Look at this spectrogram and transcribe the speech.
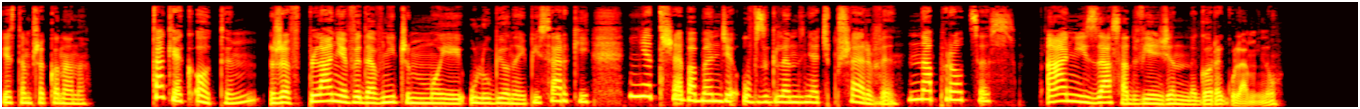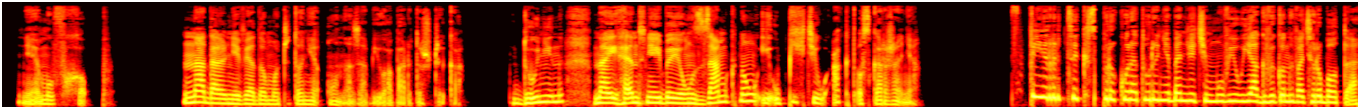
Jestem przekonana. Tak jak o tym, że w planie wydawniczym mojej ulubionej pisarki nie trzeba będzie uwzględniać przerwy na proces ani zasad więziennego regulaminu. Nie mów hop. Nadal nie wiadomo, czy to nie ona zabiła Bartoszczyka. Dunin najchętniej by ją zamknął i upichcił akt oskarżenia. Fircyk z prokuratury nie będzie ci mówił, jak wykonywać robotę.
